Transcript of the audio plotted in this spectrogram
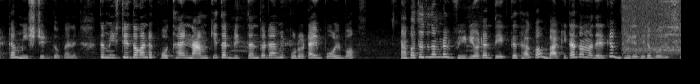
একটা মিষ্টির দোকানে। তো মিষ্টির দোকানটা কোথায় নাম কি তার বৃত্তান্তটা আমি পুরোটাই বলব। আপাতত তোমরা ভিডিওটা দেখতে থাকো বাকিটা তোমাদেরকে ধীরে ধীরে বলছি।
